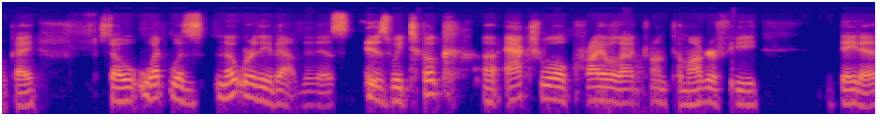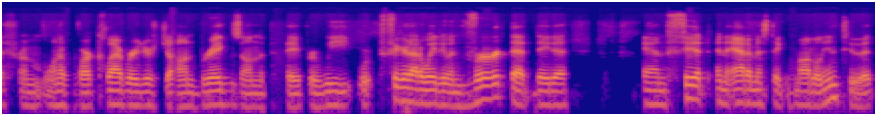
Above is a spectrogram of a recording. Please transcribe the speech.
okay? So what was noteworthy about this is we took uh, actual cryo-electron tomography data from one of our collaborators john briggs on the paper. We figured out a way to invert that data and fit an atomistic model into it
